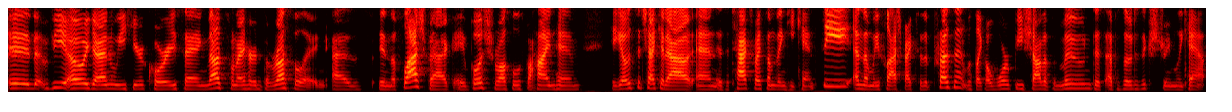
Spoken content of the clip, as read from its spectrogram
In VO again, we hear Corey saying, That's when I heard the rustling. As in the flashback, a bush rustles behind him. He goes to check it out and is attacked by something he can't see. And then we flash back to the present with like a warpy shot of the moon. This episode is extremely camp.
